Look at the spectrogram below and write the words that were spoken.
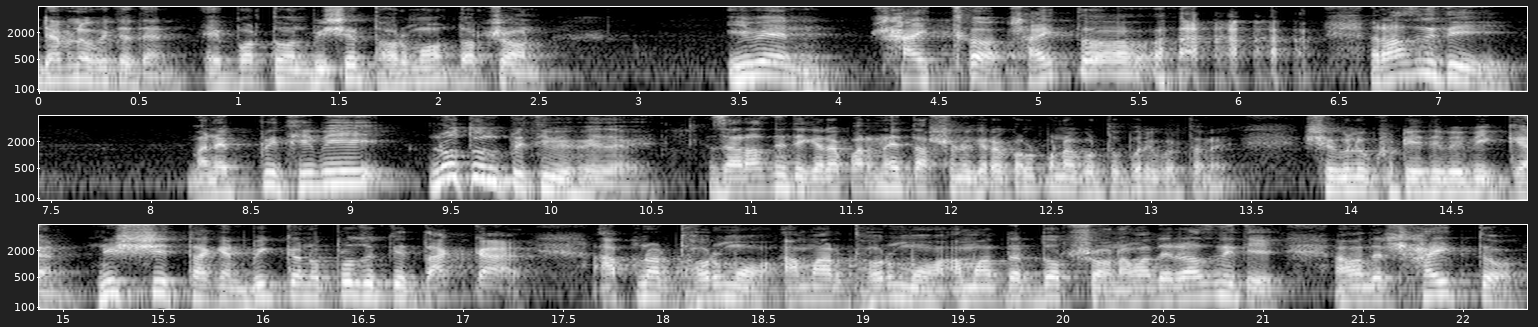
ডেভেলপ হইতে দেন। এই বর্তমান বিশ্বের ধর্ম দর্শন ইভেন সাহিত্য। সাহিত্য, রাজনীতি। মানে পৃথিবী নতুন পৃথিবী হয়ে যাবে। যা রাজনীতিকেরা পারে নাই, দার্শনিকেরা কল্পনা করতো পরিবর্তনে, সেগুলো ঘটিয়ে দেবে বিজ্ঞান। নিশ্চিত থাকেন, বিজ্ঞান ও প্রযুক্তির ধাক্কায়। আপনার ধর্ম, আমার ধর্ম, আমাদের দর্শন, আমাদের রাজনীতি, আমাদের সাহিত্য,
